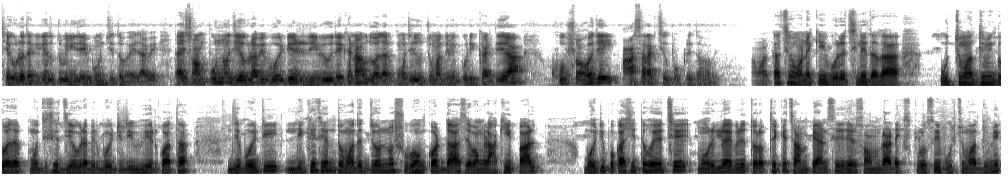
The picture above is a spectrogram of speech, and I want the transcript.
সেগুলো থেকে কিন্তু তুমি নিজেই বঞ্চিত হয়ে যাবে। তাই সম্পূর্ণ জিওগ্রাফি বইটির রিভিউ দেখে নাও। দু হাজার পঁচিশ উচ্চ মাধ্যমিক পরীক্ষার্থীরা খুব সহজেই আশা রাখছি উপকৃত হবে। আমার কাছে অনেকেই বলেছিলে, দাদা, উচ্চ মাধ্যমিক দু হাজার পঁচিশে জিওগ্রাফির বইটি রিভিউয়ের কথা। যে বইটি লিখেছেন তোমাদের জন্য শুভঙ্কর দাস এবং রাখি পাল। বইটি প্রকাশিত হয়েছে মৌলিক লাইব্রেরির তরফ থেকে চ্যাম্পিয়ন সিরিজের সম্রাট এক্সক্লুসিভ উচ্চ মাধ্যমিক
